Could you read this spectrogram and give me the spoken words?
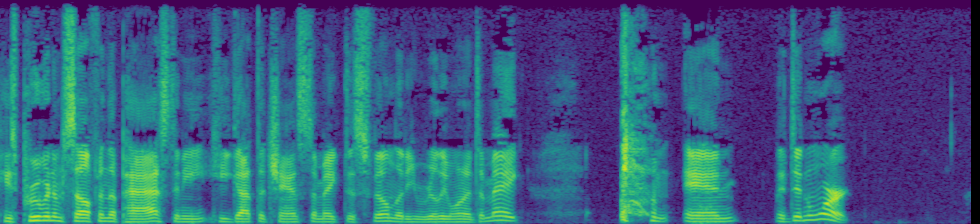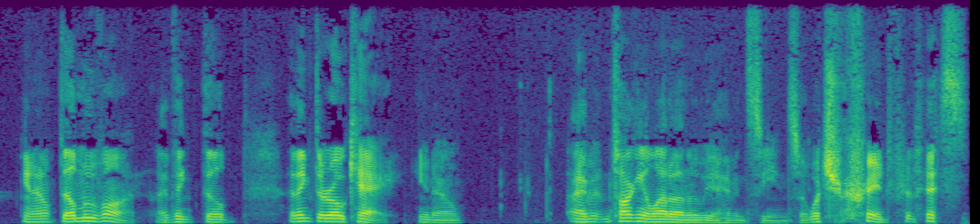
he's proven himself in the past, and he he got the chance to make this film that he really wanted to make, and it didn't work. You know, they'll move on. I think they'll. I think they're okay. You know, I'm talking a lot about a movie I haven't seen. So, what's your grade for this?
